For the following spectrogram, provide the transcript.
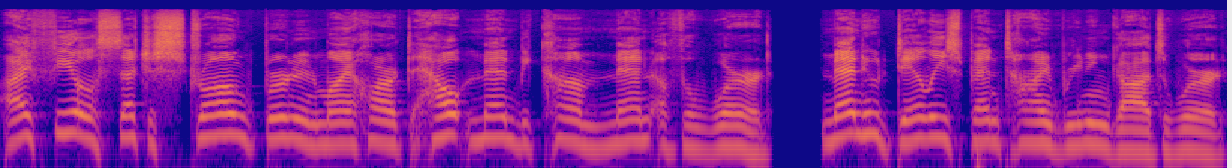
I feel such a strong burden in my heart to help men become men of the Word, men who daily spend time reading God's Word.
